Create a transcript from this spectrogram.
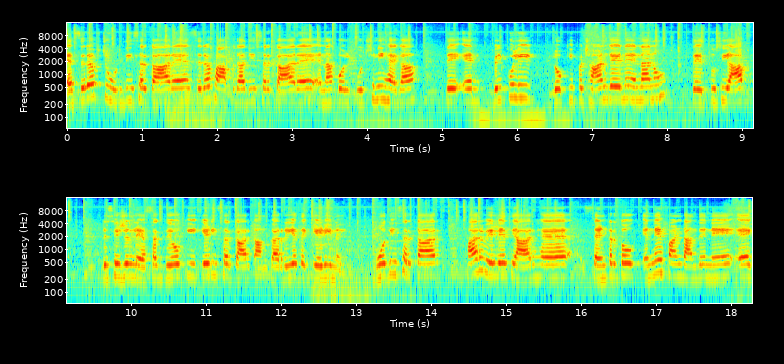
ਇਹ ਸਿਰਫ ਝੂਠ ਦੀ ਸਰਕਾਰ ਹੈ, ਸਿਰਫ ਆਪਦਾ ਦੀ ਸਰਕਾਰ ਹੈ, ਇਹਨਾਂ ਕੋਲ ਕੁਝ ਨਹੀਂ ਹੈਗਾ ਤੇ ਇਹ ਬਿਲਕੁਲ ਹੀ ਲੋਕੀ ਪਛਾਣ ਗਏ ਨੇ ਇਹਨਾਂ ਨੂੰ ਤੇ ਤੁਸੀਂ ਆਪ ਡਿਸੀਜਨ ਲੈ ਸਕਦੇ ਹੋ ਕਿ ਕਿਹੜੀ ਸਰਕਾਰ ਕੰਮ ਕਰ ਰਹੀ ਹੈ ਤੇ ਕਿਹੜੀ ਨਹੀਂ। ਮੋਦੀ ਸਰਕਾਰ ਹਰ ਵੇਲੇ ਤਿਆਰ ਹੈ ਸੈਂਟਰ ਤੋਂ ਇੰਨੇ ਫੰਡ ਆਉਂਦੇ ਨੇ, ਇਹ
